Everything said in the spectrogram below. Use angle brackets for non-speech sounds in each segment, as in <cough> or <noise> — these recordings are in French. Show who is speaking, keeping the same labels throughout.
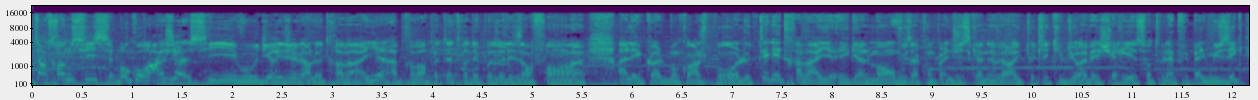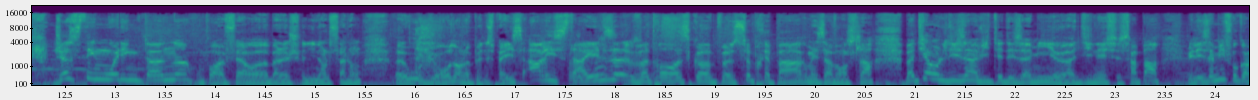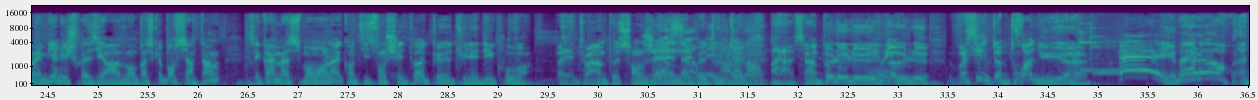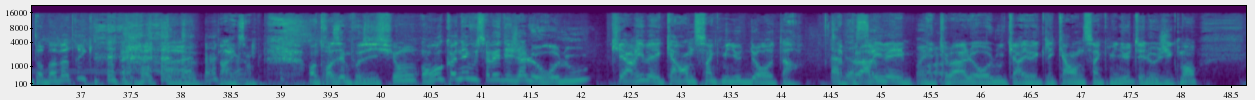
Speaker 1: Il est 8h36, bon courage si vous dirigez vers le travail, après avoir peut-être déposé les enfants euh, à l'école. Bon courage pour euh, le télétravail également. On vous accompagne jusqu'à 9h avec toute l'équipe du Réveil Chéri et surtout la plus belle musique. Justin Wellington, on pourra faire euh, bah, la chenille dans le salon euh, ou au bureau dans l'open space. Harry Styles, <laughs> votre horoscope se prépare, mais avant cela, bah tiens, on le disait, inviter des amis à dîner, c'est sympa. Mais les amis, faut quand même bien les choisir avant parce que pour certains, c'est quand même à ce moment-là, quand ils sont chez toi, que tu les découvres. Bah, tu vois, un peu sans gêne,
Speaker 2: sûr,
Speaker 1: un peu tout le. Voilà, c'est un peu le, le,
Speaker 2: Eh oui.
Speaker 1: le- voici le top 3 du. euh, Hey, ben alors Attends pas Patrick <laughs> Ah, Par exemple. En troisième position, on reconnaît, vous savez déjà, le relou qui arrive avec 45 minutes de retard.
Speaker 2: Ah,
Speaker 1: Ça peut
Speaker 2: sûr.
Speaker 1: arriver.
Speaker 2: Oui.
Speaker 1: Mais tu vois, le relou qui arrive avec les 45 minutes, et logiquement,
